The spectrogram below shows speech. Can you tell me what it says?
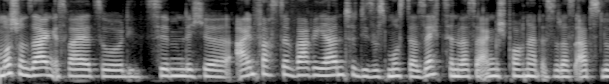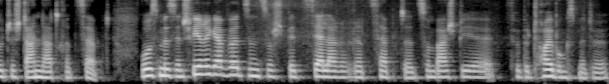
Man muss schon sagen, es war jetzt so die ziemliche einfachste Variante. Dieses Muster 16, was er angesprochen hat, ist so das absolute Standardrezept. Wo es ein bisschen schwieriger wird, sind so speziellere Rezepte, zum Beispiel für Betäubungsmittel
